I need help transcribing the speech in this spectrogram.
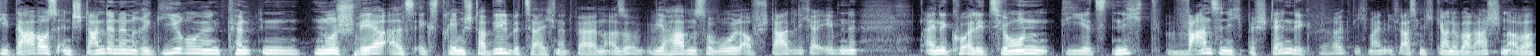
die daraus entstandenen Regierungen könnten nur schwer als extrem stabil bezeichnet werden. Also wir haben sowohl auf staatlicher Ebene eine Koalition, die jetzt nicht wahnsinnig beständig wirkt. Ich meine, ich lasse mich gerne überraschen, aber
